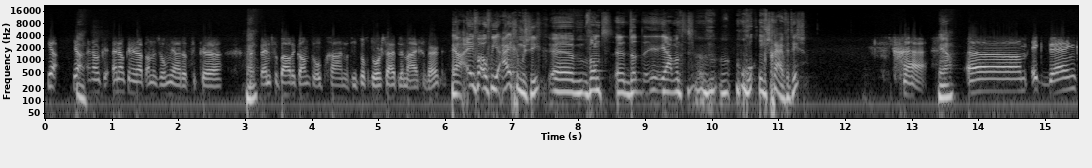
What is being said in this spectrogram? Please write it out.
Ja, ja, ja. En, ook, en ook inderdaad andersom. Ja, dat ik uh, met bands bepaalde kanten opga en dat die toch doorcijpelen in mijn eigen werk. Ja, even over je eigen muziek. want, dat, ja, want hoe omschrijf het eens? ja. Um, ik denk...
